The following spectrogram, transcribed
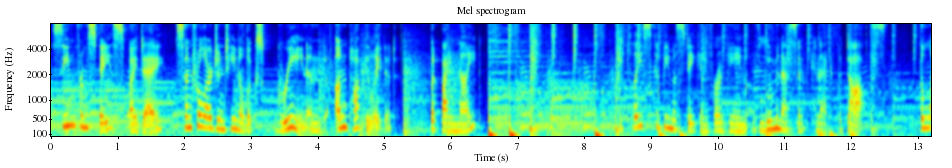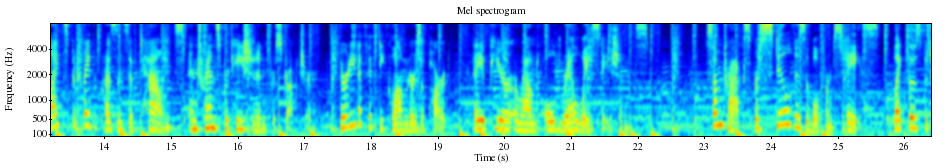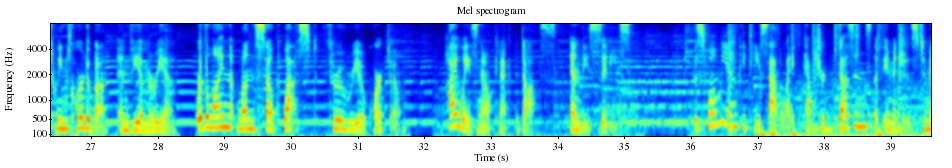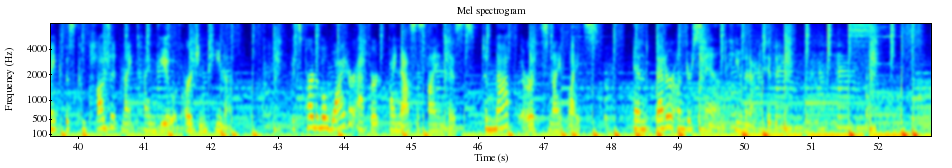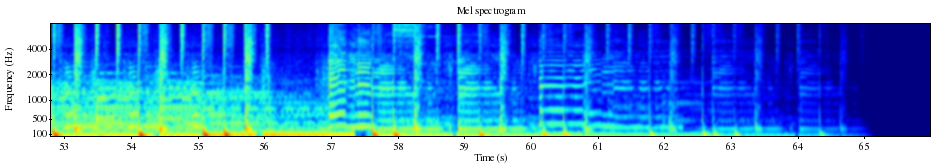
Seen from space by day, central Argentina looks green and unpopulated. But by night, the place could be mistaken for a game of luminescent connect the dots. The lights betray the presence of towns and transportation infrastructure. 30 to 50 kilometers apart, they appear around old railway stations. Some tracks are still visible from space, like those between Cordoba and Villa Maria or the line that runs southwest through Rio Cuarto. Highways now connect the dots and these cities. The Suomi NPP satellite captured dozens of images to make this composite nighttime view of Argentina. It's part of a wider effort by NASA scientists to map the Earth's night lights and better understand human activity.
